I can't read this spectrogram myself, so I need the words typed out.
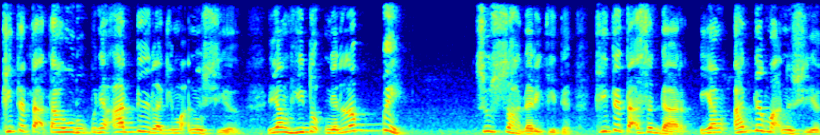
Kita tak tahu rupanya ada lagi manusia yang hidupnya lebih susah dari kita. Kita tak sedar yang ada manusia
